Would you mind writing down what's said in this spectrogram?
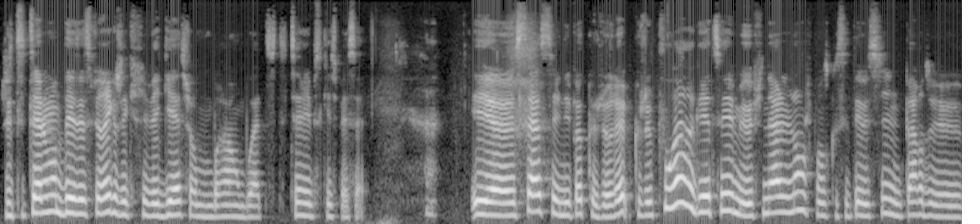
j'étais tellement désespérée que j'écrivais gay sur mon bras en boîte. C'était terrible ce qui se passait. Et ça, c'est une époque que je, que je pourrais regretter, mais au final, non, je pense que c'était aussi une part de.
